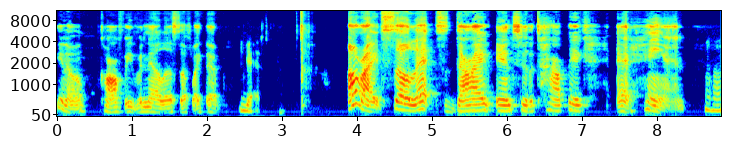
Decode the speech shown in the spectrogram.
you know, coffee, vanilla, stuff like that. Yes. All right, so let's dive into the topic at hand. Mm-hmm.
